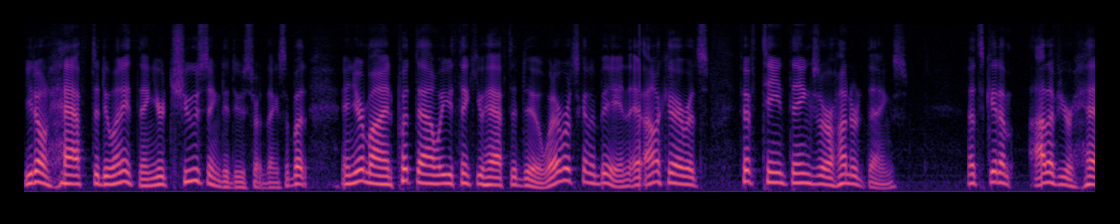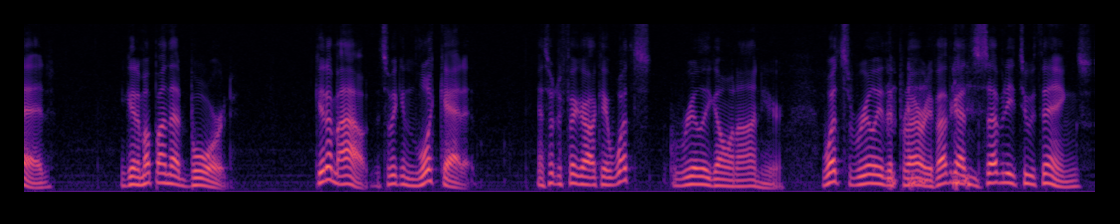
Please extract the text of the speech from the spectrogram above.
You don't have to do anything. You're choosing to do certain things. So, but in your mind, put down what you think you have to do, whatever it's going to be. And I don't care if it's 15 things or 100 things. Let's get them out of your head and get them up on that board. Get them out so we can look at it and start to figure out, okay, what's really going on here? What's really the priority? if I've got 72 things,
